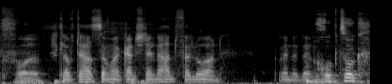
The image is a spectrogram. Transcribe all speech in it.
Voll. Ich glaube, da hast du mal ganz schnell eine Hand verloren. Wenn du dann ruckzuck,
